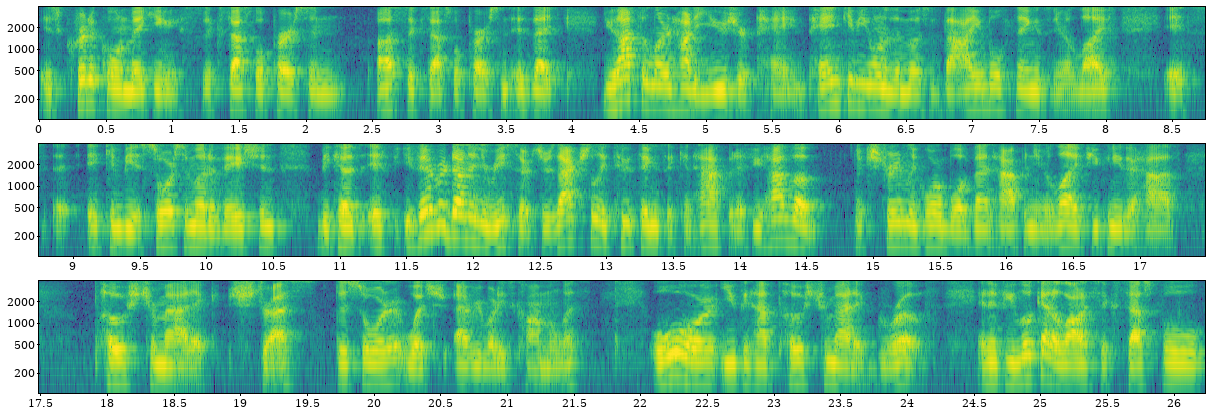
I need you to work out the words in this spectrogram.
is critical in making a successful person a successful person is that you have to learn how to use your pain. Pain can be one of the most valuable things in your life. It's it can be a source of motivation because if you've ever done any research, there's actually two things that can happen. If you have a extremely horrible event happen in your life, you can either have post traumatic stress disorder, which everybody's common with, or you can have post traumatic growth. And if you look at a lot of successful,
